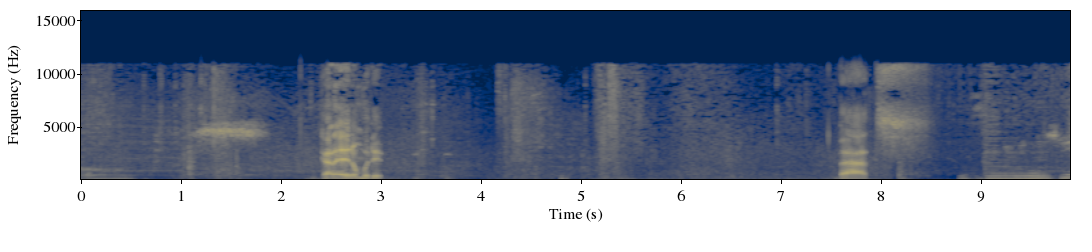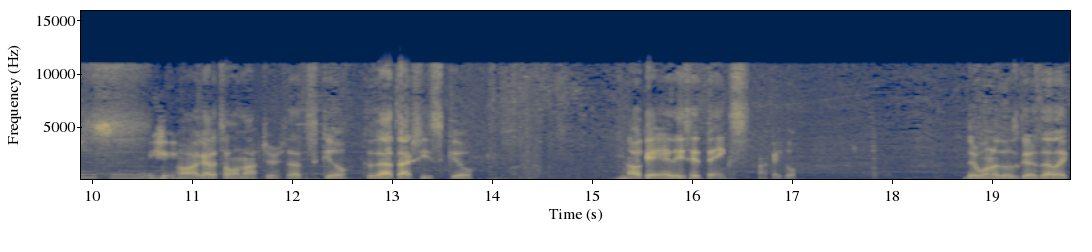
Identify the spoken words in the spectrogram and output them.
Oh. Gotta hit him with it. That's. Oh, I gotta tell him after. That's skill. Cause that's actually skill. Okay, they hit thanks. Okay, cool. They're one of those guys that like,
